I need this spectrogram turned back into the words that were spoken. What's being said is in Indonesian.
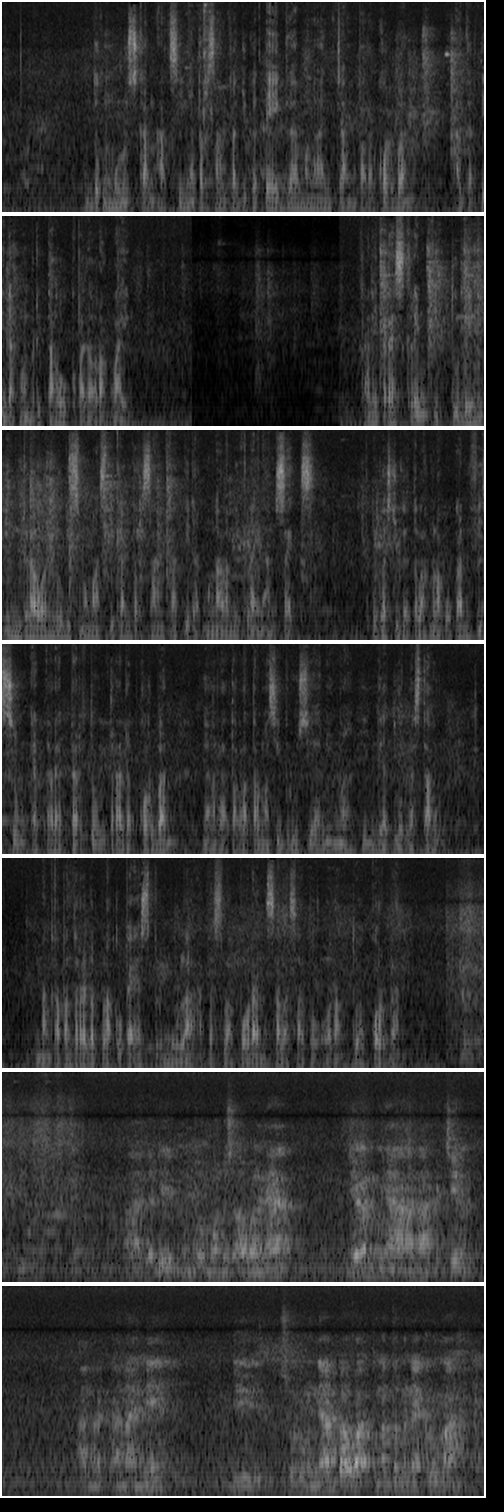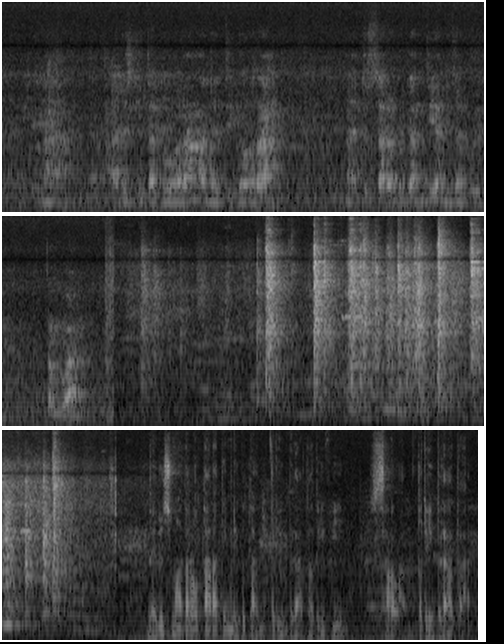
Untuk memuluskan aksinya, tersangka juga tega mengancam para korban agar tidak memberitahu kepada orang lain. Kanit Reskrim Ibtu Deni Indrawan Lubis memastikan tersangka tidak mengalami kelainan seks. Petugas juga telah melakukan visum et repertum terhadap korban yang rata-rata masih berusia 5 hingga 12 tahun. Penangkapan terhadap pelaku PS bermula atas laporan salah satu orang tua korban. Nah, jadi untuk modus awalnya dia kan punya anak kecil. Anak-anak ini disuruhnya bawa teman-temannya ke rumah. Nah, ada sekitar dua orang, ada tiga orang. Nah, itu secara bergantian dicabulnya. Perempuan. Dari Sumatera Utara, Tim Liputan Tribrata TV, salam Tribrata.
